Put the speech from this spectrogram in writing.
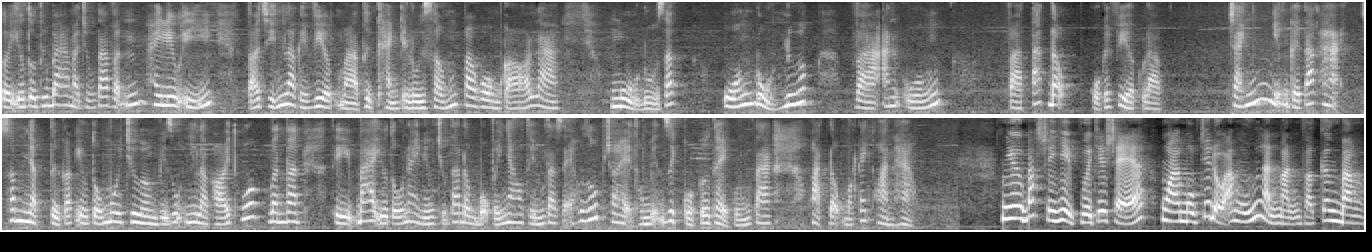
rồi yếu tố thứ ba mà chúng ta vẫn hay lưu ý, đó chính là cái việc mà thực hành cái lối sống, bao gồm có là ngủ đủ giấc, uống đủ nước và ăn uống và tác động của cái việc là tránh những cái tác hại xâm nhập từ các yếu tố môi trường, ví dụ như là khói thuốc, vân vân. Thì ba yếu tố này nếu chúng ta đồng bộ với nhau thì chúng ta sẽ giúp cho hệ thống miễn dịch của cơ thể của chúng ta hoạt động một cách hoàn hảo như bác sĩ Diệp vừa chia sẻ, ngoài một chế độ ăn uống lành mạnh và cân bằng,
